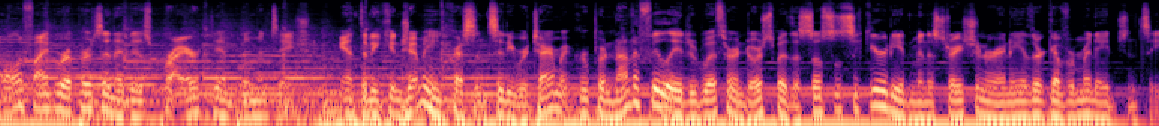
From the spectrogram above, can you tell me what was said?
qualified representatives prior to implementation. Anthony Congemi and Crescent City Retirement Group are not affiliated with or endorsed by the Social Security Administration or any other government agency.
